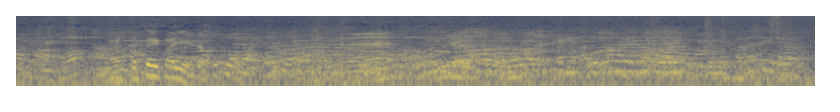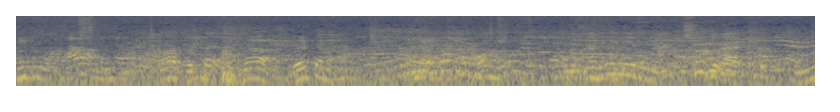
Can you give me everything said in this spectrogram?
아, 껍데기까지. 네. 아, 좋다요. 야, 열 때면. 난 이미 보면 친구라 좋네.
